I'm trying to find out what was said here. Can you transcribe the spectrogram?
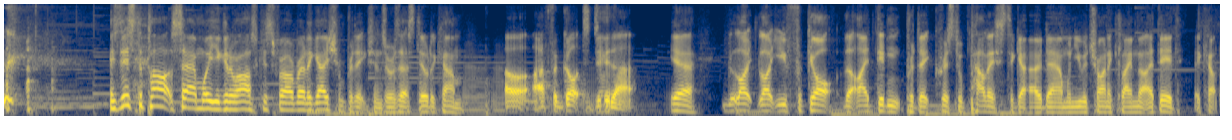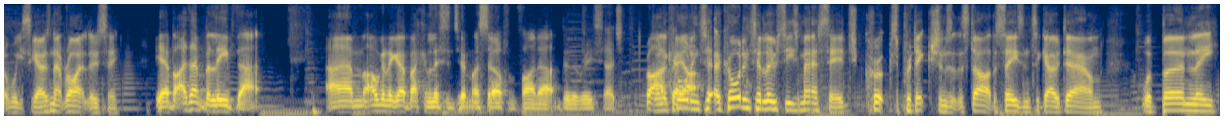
Is this the part, Sam, where you're going to ask us for our relegation predictions, or is that still to come? Oh, I forgot to do that. Yeah, like like you forgot that I didn't predict Crystal Palace to go down when you were trying to claim that I did a couple of weeks ago. Isn't that right, Lucy? Yeah, but I don't believe that. Um, I'm going to go back and listen to it myself and find out and do the research. Right, Well, okay. according to according to Lucy's message, Crook's predictions at the start of the season to go down were Burnley,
